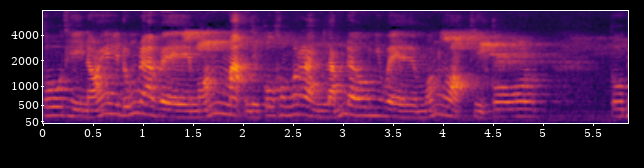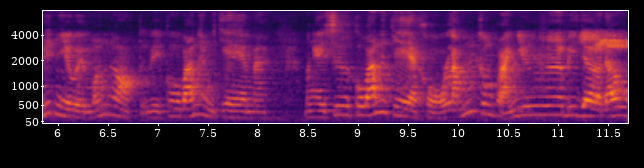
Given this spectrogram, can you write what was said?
Cô thì nói đúng ra về món mặn thì cô không có rành lắm đâu, nhưng về món ngọt thì cô cô biết nhiều về món ngọt, tại vì cô bán hàng chè mà. Mà ngày xưa cô bán chè khổ lắm, không phải như bây giờ đâu.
